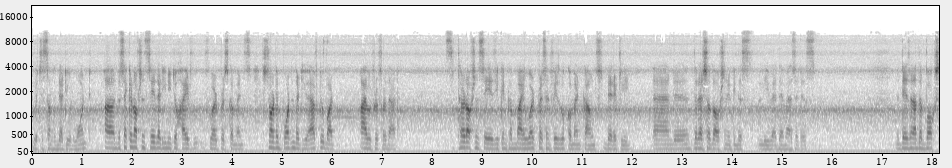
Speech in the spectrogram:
which is something that you would want. Uh, the second option says that you need to hide WordPress comments. It's not important that you have to, but I would prefer that. The third option says you can combine WordPress and Facebook comment counts directly, and uh, the rest of the option you can just leave them as it is. There's another box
